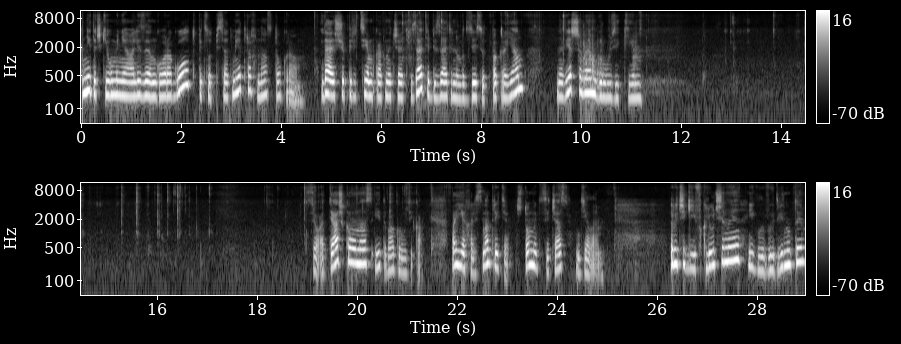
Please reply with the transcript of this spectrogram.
Ниточки у меня Alize Angora Gold 550 метров на 100 грамм. Да, еще перед тем, как начать вязать, обязательно вот здесь вот по краям навешиваем грузики. Все, оттяжка у нас и два грузика. Поехали, смотрите, что мы сейчас делаем. Рычаги включены, иглы выдвинуты.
